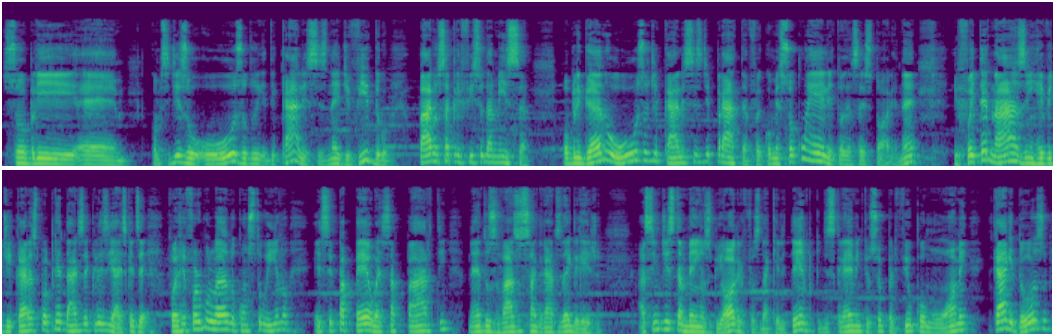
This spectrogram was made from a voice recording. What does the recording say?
sobre é, como se diz, o, o uso do, de cálices né, de vidro para o sacrifício da missa, obrigando o uso de cálices de prata. Foi começou com ele toda essa história, né? E foi tenaz em reivindicar as propriedades eclesiais, quer dizer, foi reformulando, construindo esse papel, essa parte né, dos vasos sagrados da igreja. Assim diz também os biógrafos daquele tempo, que descrevem que o seu perfil como um homem caridoso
